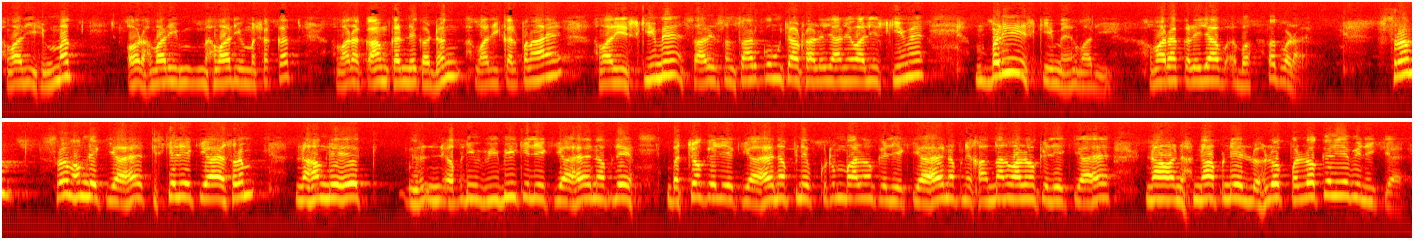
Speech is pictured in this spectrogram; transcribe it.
हमारी हिम्मत और हमारी हमारी मशक्क़त हमारा काम करने का ढंग, हमारी कल्पनाएँ, हमारी स्कीमें, सारे संसार को ऊँचा उठा ले जाने वाली स्कीमें, बड़ी स्कीम है हमारी। हमारा कलेजा बहुत बड़ा है। श्रम श्रम हमने किया है। किसके लिए किया है श्रम? न हमने एक अपनी बीबी के लिए किया है, न अपने बच्चों के लिए किया है, न अपने कुटुंब वालों के लिए किया है, न अपने ख़ानदान वालों के लिए किया है, न न अपने लोक, परलोक के लिए भी नहीं किया है।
